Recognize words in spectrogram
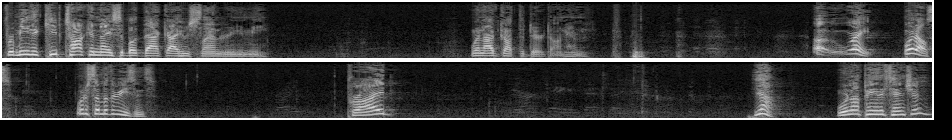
for me to keep talking nice about that guy who's slandering me when I've got the dirt on him? uh, right. What else? What are some of the reasons? Pride? Yeah. We're not paying attention?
